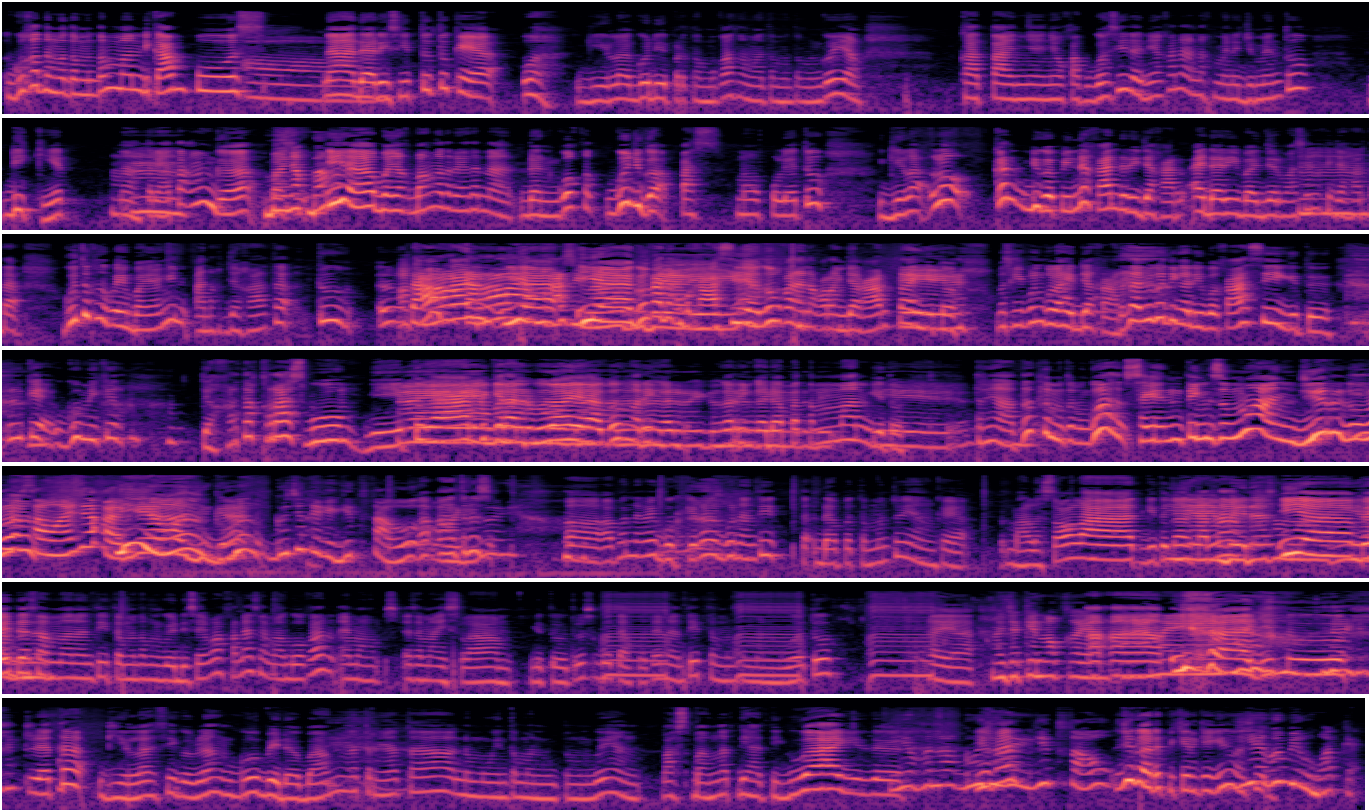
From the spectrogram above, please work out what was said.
gue ketemu teman-teman di kampus oh. nah dari situ tuh kayak wah gila gue dipertemukan sama teman-teman gue yang katanya nyokap gue sih tadinya kan anak manajemen tuh dikit nah Mm-mm. ternyata enggak Banyak banget. iya banyak banget ternyata nah dan gue gue juga pas mau kuliah tuh gila lo kan juga pindah kan dari Jakarta eh dari Banjarmasin ke Mm-mm. Jakarta. Gue tuh kayak bayangin anak Jakarta tuh Oh, tahu kan? Iya iya gue gitu kan ya, anak iya, Bekasi iya. ya gue bukan anak orang Jakarta Iya. gitu. Meskipun gue lahir Jakarta tapi gue tinggal di Bekasi gitu. Terus kayak gue mikir Jakarta keras bung. Gitu Iya, kan iya, pikiran bener, gue ya gue ngeri gue ngeri nggak dapet teman gitu. Iya, ternyata temen-temen gue senting semua anjir gue bilang. sama aja kan Iya, lo juga. gua- gue juga kayak gitu tahu. Ah, ah, terus eh, apa namanya gue kira gue nanti dapet temen tuh yang kayak males sholat gitu kan Iya, yang karena beda sama- iya iya, beda bener. sama nanti teman-teman gue di SMA karena SMA gue kan emang SMA Islam gitu. Terus gue takutnya nanti teman-teman gue tuh kayak ngajakin lo ke yang Ah, ah, aneh-aneh. iya gitu. Ternyata gila sih gue bilang gue beda banget ternyata nemuin teman-teman gue yang pas banget di hati gue gitu. Iya benar gue Iya juga kan? gitu tahu juga ada pikiran kayak gitu iya gue bingung banget kayak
